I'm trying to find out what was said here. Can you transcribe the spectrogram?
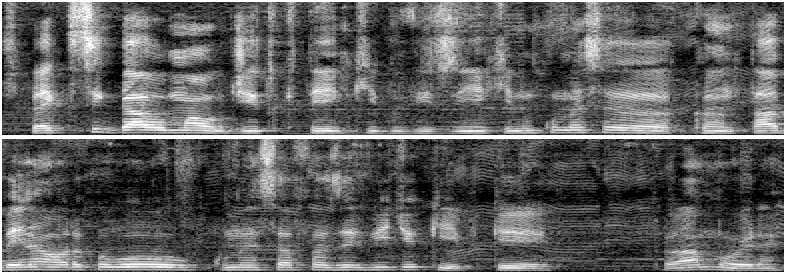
Espero que esse galo maldito que tem aqui do vizinho aqui não comece a cantar bem na hora que eu vou começar a fazer vídeo aqui. Porque, pelo amor, né?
